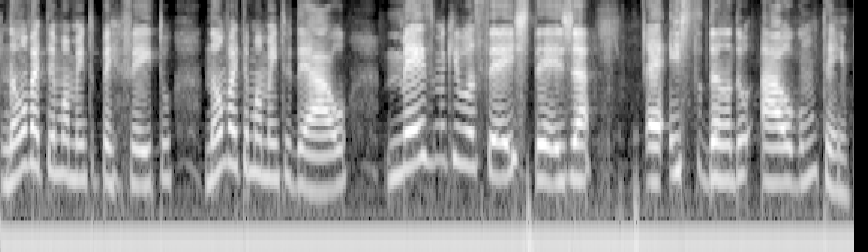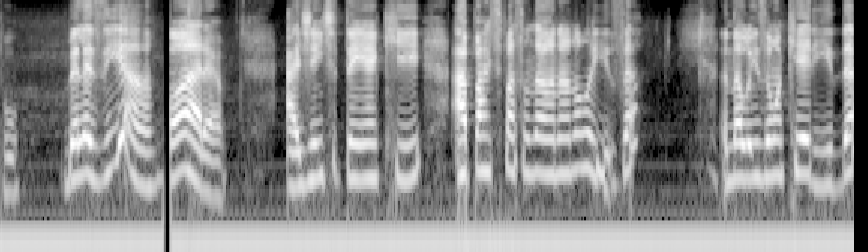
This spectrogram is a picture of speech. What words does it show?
Não vai ter momento perfeito, não vai ter momento ideal, mesmo que você esteja é, estudando há algum tempo. Belezinha? Agora, a gente tem aqui a participação da Ana Luísa. Ana Luísa é uma querida,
